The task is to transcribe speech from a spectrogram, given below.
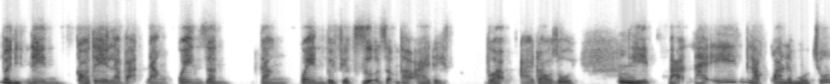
vậy ừ. nên có thể là bạn đang quen dần đang quen với việc dựa dẫm vào ai đấy vào ai đó rồi ừ. thì bạn hãy lạc quan lên một chút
